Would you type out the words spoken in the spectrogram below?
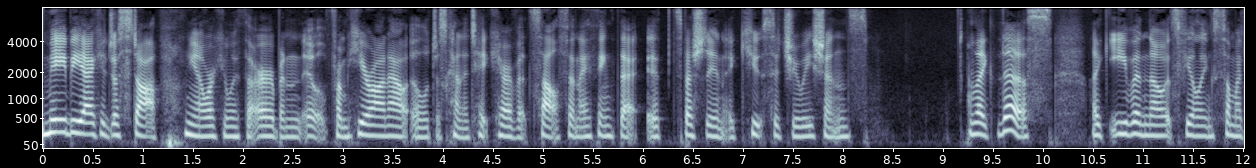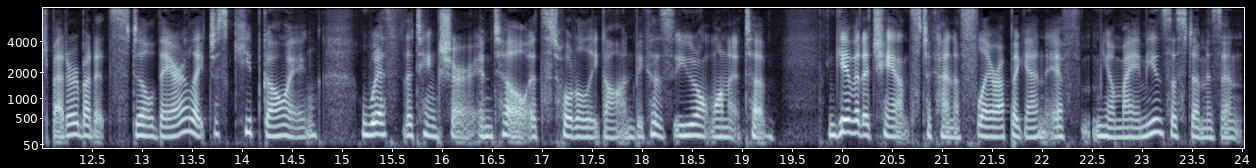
maybe I could just stop, you know, working with the herb and from here on out, it'll just kind of take care of itself. And I think that it, especially in acute situations like this, like even though it's feeling so much better, but it's still there, like just keep going with the tincture until it's totally gone because you don't want it to give it a chance to kind of flare up again if, you know, my immune system isn't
